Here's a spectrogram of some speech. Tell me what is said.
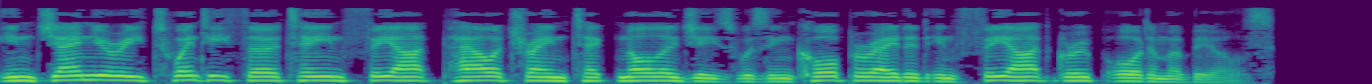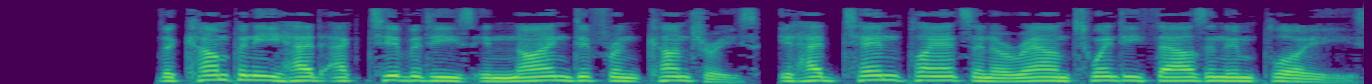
In January 2013 Fiat Powertrain Technologies was incorporated in Fiat Group Automobiles. The company had activities in nine different countries, it had 10 plants and around 20,000 employees.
